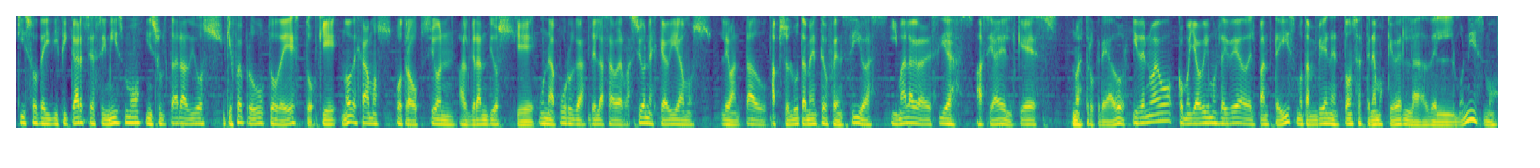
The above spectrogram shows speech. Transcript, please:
quiso deidificarse a sí mismo, insultar a Dios, que fue producto de esto, que no dejamos otra opción al gran Dios que una purga de las aberraciones que habíamos levantado, absolutamente ofensivas y mal agradecidas hacia Él, que es nuestro creador. Y de nuevo, como ya vimos la idea del panteísmo también, entonces tenemos que ver la del monismo,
